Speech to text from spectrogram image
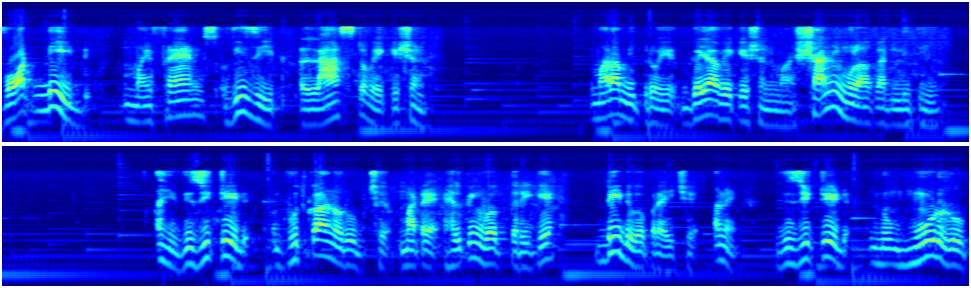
What did my friends visit last vacation મારા મિત્રોએ ગયા વેકેશનમાં શાની મુલાકાત લીધી? અહીં વિઝિટેડ ભૂતકાળનો રૂપ છે, માટે હેલ્પિંગ વર્બ તરીકે ડીડ વપરાય છે અને વિઝિટેડનું મૂળ રૂપ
